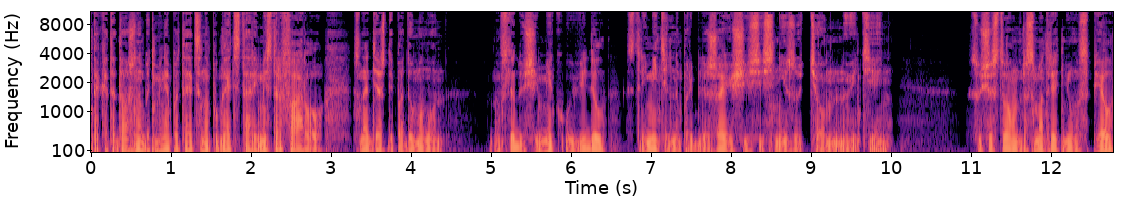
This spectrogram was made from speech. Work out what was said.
«Так это, должно быть, меня пытается напугать старый мистер Фарлоу», — с надеждой подумал он но в следующий миг увидел стремительно приближающуюся снизу темную тень. Существо он рассмотреть не успел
